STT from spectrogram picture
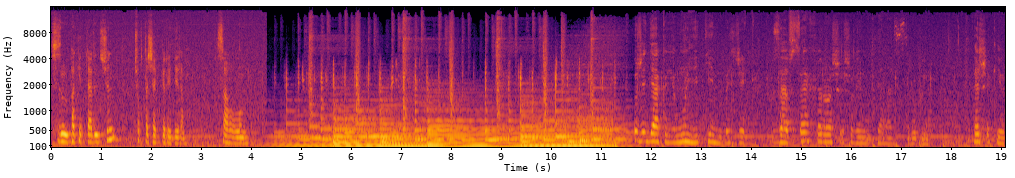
Sizin paketleriniz için çok teşekkür ederim. Sağ olun. Дуже дякую моїй тім Бельжик за все хороше, що він для нас зробив. Teşekkür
